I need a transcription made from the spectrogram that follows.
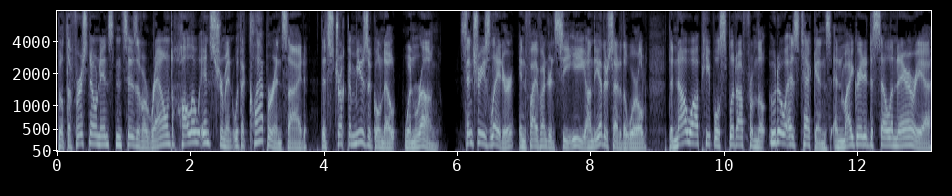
built the first known instances of a round, hollow instrument with a clapper inside that struck a musical note when rung. Centuries later, in 500 CE, on the other side of the world, the Nahua people split off from the Uto Aztecans and migrated to settle in an area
